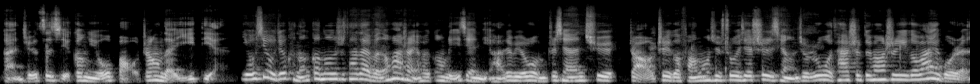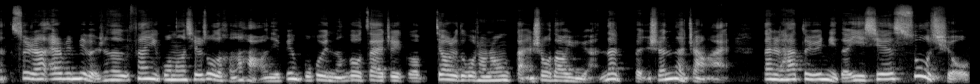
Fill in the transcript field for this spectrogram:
感觉自己更有保障的一点。尤其我觉得可能更多的是他在文化上也会更理解你哈。就比如我们之前去找这个房东去说一些事情，就如果他是对方是一个外国人，虽然 Airbnb 本身的翻译功能其实做得很好，你并不会能够在这个交流的过程中感受到语言的本身的障碍，但是他对于你的一些诉求，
